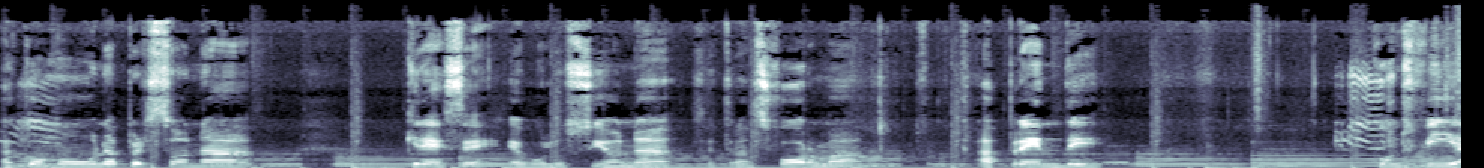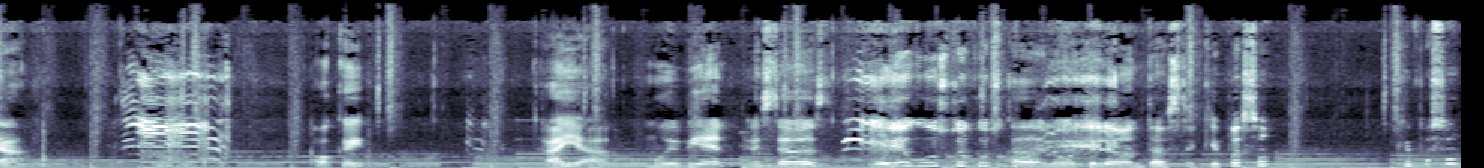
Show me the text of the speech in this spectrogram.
a cómo una persona crece, evoluciona, se transforma, aprende, confía. Ok. Allá. Ah, muy bien, estabas muy a gusto acostado y luego te levantaste. ¿Qué pasó? ¿Qué pasó?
